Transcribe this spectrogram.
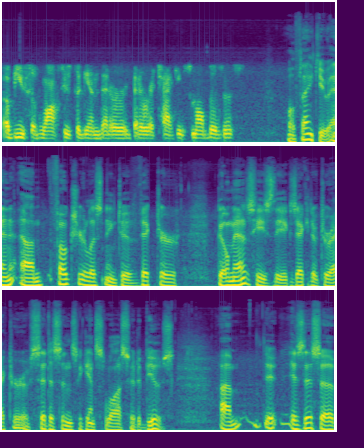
abusive lawsuits again that are that are attacking small business. Well, thank you. And um, folks, you're listening to Victor Gomez. He's the executive director of Citizens Against Lawsuit Abuse. Um, is this a?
